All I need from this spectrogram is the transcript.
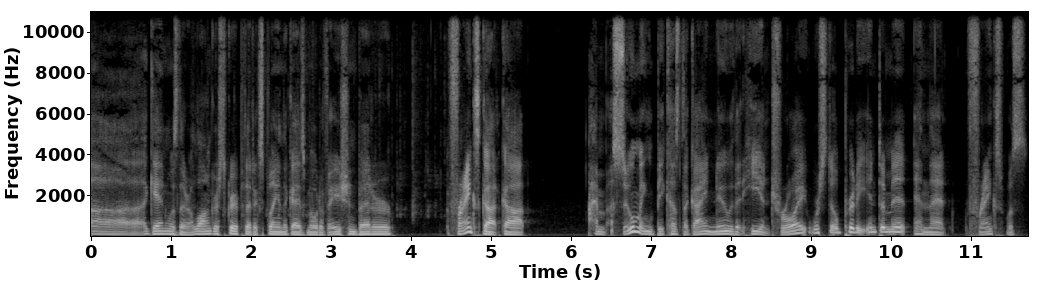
Uh, again, was there a longer script that explained the guy's motivation better? Frakes got got. I'm assuming because the guy knew that he and Troi were still pretty intimate, and that Frakes was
